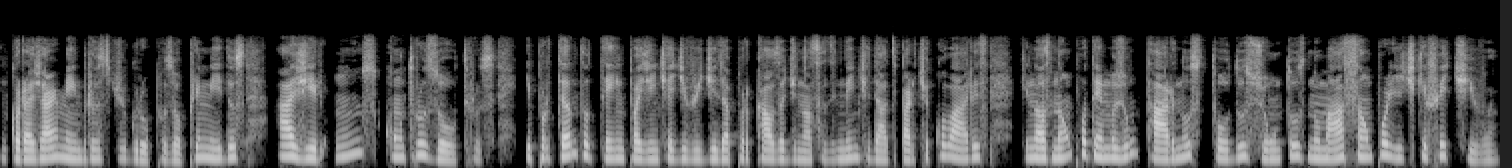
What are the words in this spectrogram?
encorajar membros de grupos oprimidos a agir uns contra os outros, e por tanto tempo a gente é dividida por causa de nossas identidades particulares que nós não podemos juntar-nos todos juntos numa ação política efetiva.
